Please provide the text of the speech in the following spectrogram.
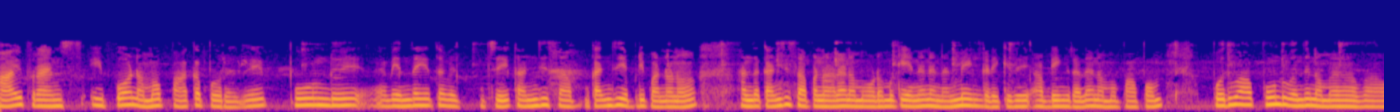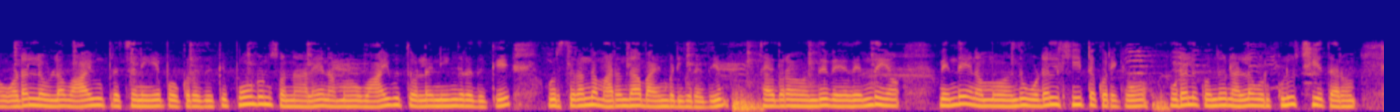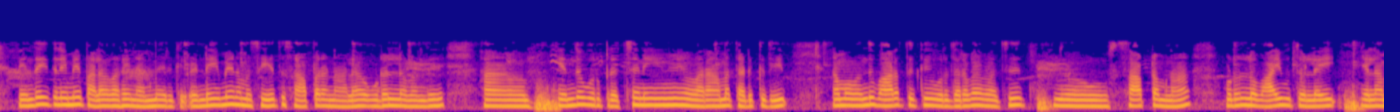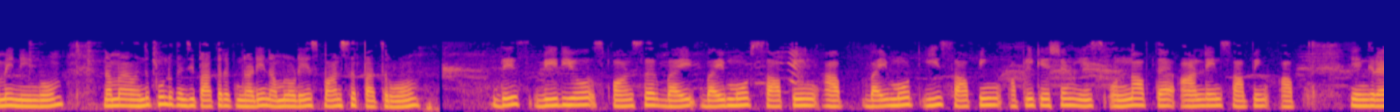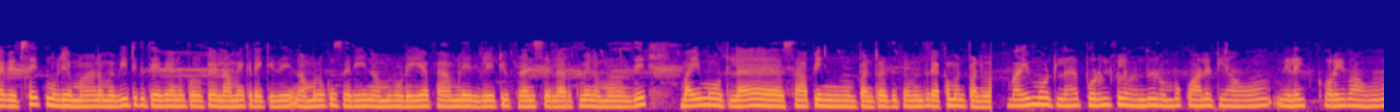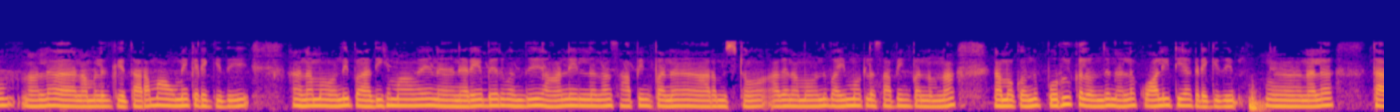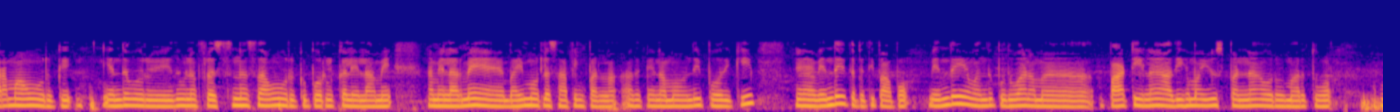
Hi friends இப்போது நம்ம பார்க்க போகிறது பூண்டு வெந்தயத்தை வச்சு கஞ்சி சாப் கஞ்சி எப்படி பண்ணணும் அந்த கஞ்சி சாப்பிட்றனால நம்ம உடம்புக்கு என்னென்ன நன்மைகள் கிடைக்குது அப்படிங்கிறத நம்ம பார்ப்போம். பொதுவாக பூண்டு வந்து நம்ம உடலில் உள்ள வாய்வு பிரச்சனையே போக்குறதுக்கு பூண்டுன்னு சொன்னாலே நம்ம வாய்வு தொல்லை நீங்கிறதுக்கு ஒரு சிறந்த மருந்தாக பயன்படுகிறது. அதுக்கப்புறம் வந்து வெ வெந்தயம் வெந்தயம் நம்ம வந்து உடல் ஹீட்டை குறைக்கும். உடலுக்கு வந்து நல்ல ஒரு குளிர்ச்சியை தரும். வெந்தயத்துலேயுமே பல வகை நன்மை இருக்குது ரெண்டையுமே நம்ம சேர்த்து சாப்பிட்றனால உடலில் வந்து எந்த ஒரு பிரச்சனையும் வராமல் தடுக்குது. நம்ம வந்து வாரத்துக்கு ஒரு தடவை வச்சு சாப்பிட்டோம்னா உடலில் வாயு தொல்லை எல்லாமே நீங்கும். நம்ம வந்து பூண்டு கஞ்சி பார்க்கறதுக்கு முன்னாடி நம்மளுடைய ஸ்பான்சர் பார்த்துருவோம் this video sponsor by Bymot shopping app Bymot e shopping application is one of the online shopping app என்கிற வெப்சைட் மூலயமா நம்ம வீட்டுக்கு தேவையான பொருட்கள் எல்லாமே கிடைக்குது. நம்மளுக்கும் சரி நம்மளுடைய ஃபேமிலி ரிலேட்டிவ் ஃப்ரெண்ட்ஸ் எல்லாருக்குமே நம்ம வந்து பைமோட்டில் ஷாப்பிங் பண்ணுறதுக்கு வந்து ரெக்கமெண்ட் பண்ணலாம். பை மோட்டில் பொருட்கள் வந்து ரொம்ப குவாலிட்டியாகவும் விலை குறைவாகவும் நல்ல நம்மளுக்கு தரமாகவுமே கிடைக்குது. நம்ம வந்து இப்போ அதிகமாகவே நிறைய பேர் வந்து ஆன்லைனில் தான் ஷாப்பிங் பண்ண ஆரம்பிச்சிட்டோம். அதை நம்ம வந்து பை மோட்டில் ஷாப்பிங் பண்ணோம்னா நமக்கு வந்து பொருட்கள் வந்து நல்ல குவாலிட்டியாக கிடைக்குது. நல்ல தரமாகவும் இருக்குது எந்த ஒரு இதுவும் ஃப்ரெஷ்னஸாகவும் இருக்குது பொருட்கள் எல்லாமே. நம்ம எல்லாருமே பை மோட்டில் ஷாப்பிங் பண்ணலாம். அதுக்கு நம்ம வந்து இப்போதைக்கு வெந்தயத்தை பற்றி பார்ப்போம். வெந்தயம் வந்து பொதுவாக நம்ம பாட்டிலாம் அதிகமாக யூஸ் பண்ண ஒரு மருத்துவம்.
